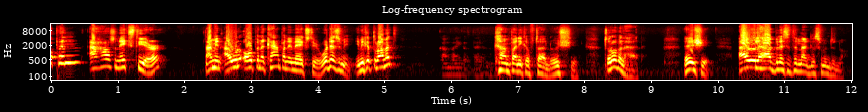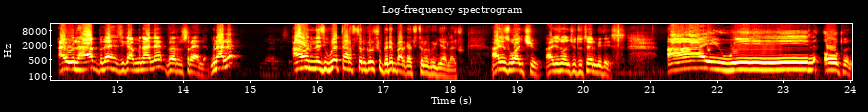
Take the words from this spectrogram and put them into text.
open a house next year. I mean, I will open a company next year. What does it mean? የሚቀጥለው ዓመት Company ከፍታለሁ። ካምፓኒ ከፍታለሁ። እሺ ጥሩ ብልሃል። እሺ አይ ዊል ሃቭ ብለህ ስትናገርስ ምንድን ነው? አይ ዊል ሃቭ ብለህ እዚህ ጋር ምን አለ? ቨርብ ስራ ያለ ምን አለ? አሁን እነዚህ ሁለት አረፍተ ነገሮች በደንብ አድርጋችሁ ትነግሩኛላችሁ። I just want you, I just want you to tell me this. I will open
